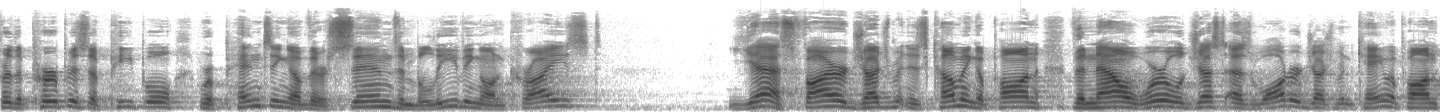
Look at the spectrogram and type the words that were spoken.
for the purpose of people repenting of their sins and believing on Christ. Yes, fire judgment is coming upon the now world just as water judgment came upon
